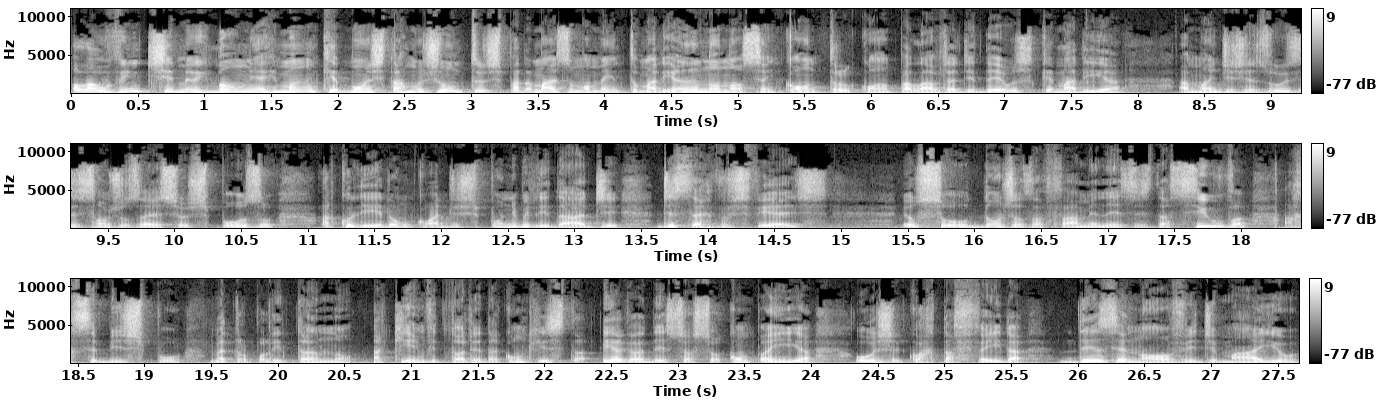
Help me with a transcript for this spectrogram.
Olá, ouvinte, meu irmão, minha irmã, que é bom estarmos juntos para mais um Momento Mariano, nosso encontro com a Palavra de Deus, que Maria, a mãe de Jesus, e São José, seu esposo, acolheram com a disponibilidade de servos fiéis. Eu sou Dom Josafá Menezes da Silva, arcebispo metropolitano aqui em Vitória da Conquista e agradeço a sua companhia hoje, quarta-feira, 19 de maio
